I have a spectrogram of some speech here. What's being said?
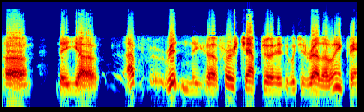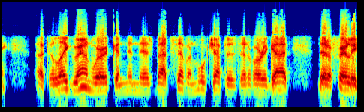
Uh, the I've written the first chapter, which is rather lengthy, to lay groundwork, and then there's about seven more chapters that I've already got that are fairly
